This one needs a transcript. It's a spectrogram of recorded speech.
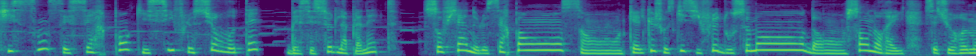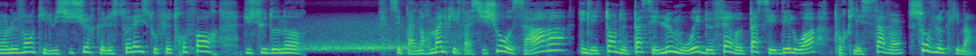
Qui sont ces serpents qui sifflent sur vos têtes? Ben c'est ceux de la planète. Sofiane le serpent sent quelque chose qui siffle doucement dans son oreille. C'est sûrement le vent qui lui susurre que le soleil souffle trop fort du sud au nord. C'est pas normal qu'il fasse si chaud au Sahara. Il est temps de passer le mot et de faire passer des lois pour que les savants sauvent le climat.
